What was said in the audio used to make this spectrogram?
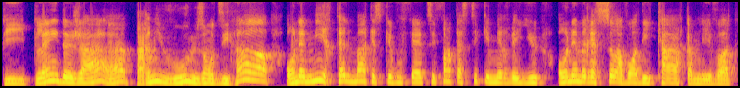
Puis plein de gens hein, parmi vous nous ont dit Ah, on admire tellement qu'est-ce que vous faites, c'est fantastique et merveilleux. On aimerait ça avoir des cœurs comme les vôtres.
